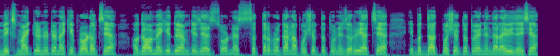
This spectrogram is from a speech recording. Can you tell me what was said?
મિક્સ માઇક્રોન્યુટ્રન આખી પ્રોડક્ટ છે. અગાઉ મેં કીધું એમ કે જે છોડને સત્તર પ્રકારના પોષક તત્વોની જરૂરિયાત છે, એ બધા જ પોષક તત્વો એની અંદર આવી જાય છે.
